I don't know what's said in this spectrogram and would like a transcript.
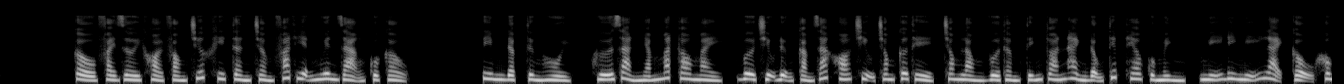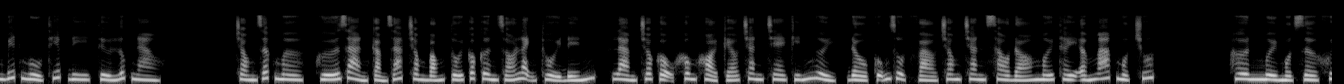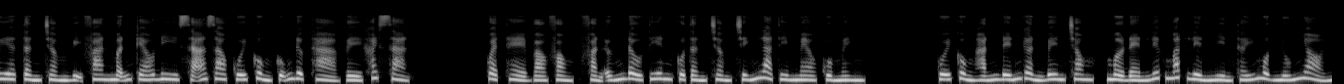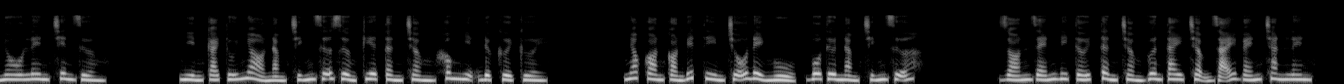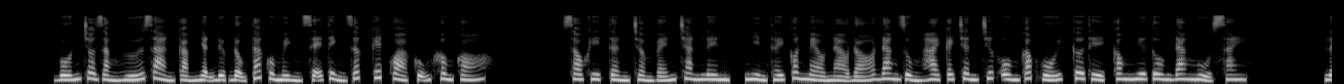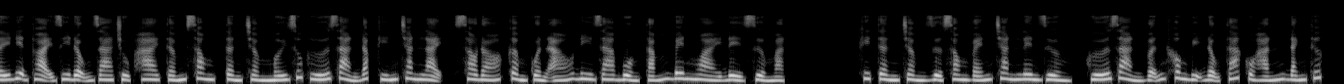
Cậu phải rời khỏi phòng trước khi tần trầm phát hiện nguyên dạng của cậu. Tim đập từng hồi, hứa giản nhắm mắt cao mày, vừa chịu đựng cảm giác khó chịu trong cơ thể, trong lòng vừa thầm tính toán hành động tiếp theo của mình, nghĩ đi nghĩ lại cậu không biết ngủ thiếp đi từ lúc nào. Trong giấc mơ, hứa giản cảm giác trong bóng tối có cơn gió lạnh thổi đến, làm cho cậu không khỏi kéo chăn che kín người, đầu cũng rụt vào trong chăn sau đó mới thấy ấm áp một chút. Hơn 11 giờ khuya tần trầm bị Phan Mẫn kéo đi xã giao cuối cùng cũng được thả về khách sạn. Quẹt thẻ vào phòng, phản ứng đầu tiên của tần trầm chính là tìm mèo của mình. Cuối cùng hắn đến gần bên trong, mở đèn liếc mắt liền nhìn thấy một nhúm nhỏ nhô lên trên giường. Nhìn cái túi nhỏ nằm chính giữa giường kia tần trầm không nhịn được cười cười. Nhóc con còn biết tìm chỗ để ngủ, vô tư nằm chính giữa. Gión rén đi tới tần trầm vươn tay chậm rãi vén chăn lên. Vốn cho rằng hứa giản cảm nhận được động tác của mình sẽ tỉnh giấc kết quả cũng không có. Sau khi tần trầm vén chăn lên, nhìn thấy con mèo nào đó đang dùng hai cái chân trước ôm góc gối, cơ thể cong như tôm đang ngủ say. Lấy điện thoại di động ra chụp hai tấm xong, tần trầm mới giúp hứa giản đắp kín chăn lại, sau đó cầm quần áo đi ra buồng tắm bên ngoài để rửa mặt. Khi tần trầm rửa xong vén chăn lên giường, hứa giản vẫn không bị động tác của hắn đánh thức.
